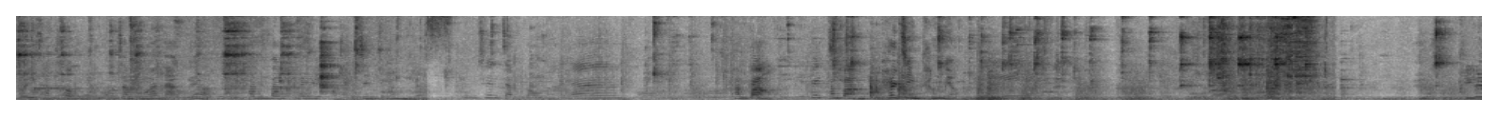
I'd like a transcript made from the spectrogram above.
저희 삼선 짬뽕 하나 하고요. 한방 칼진 탕면. 풍선 짬뽕 하나, 한방 한방 팔진 탕면. 네.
